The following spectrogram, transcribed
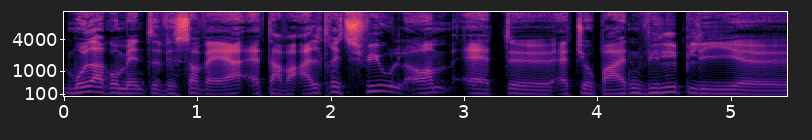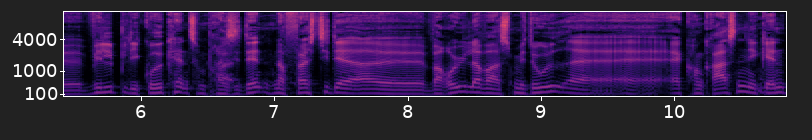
Modargumentet vil så være, at der var aldrig tvivl om, at, øh, at Joe Biden ville blive, øh, ville blive godkendt som præsident, Nej. når først de der øh, varyler var smidt ud af, af kongressen igen. Mm.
